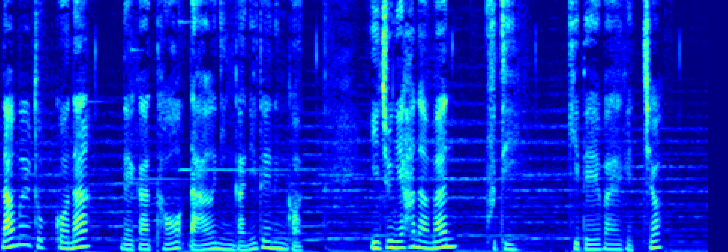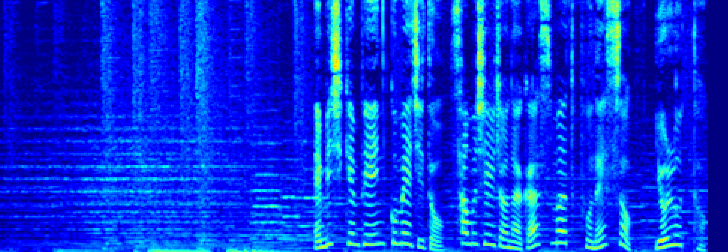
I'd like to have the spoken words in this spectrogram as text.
남을 돕거나 내가 더 나은 인간이 되는 것. 이 중에 하나만 부디 기대해 봐야겠죠? MBC 캠페인 꿈의 지도, 사무실 전화가 스마트폰에 쏙, 열로톡,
